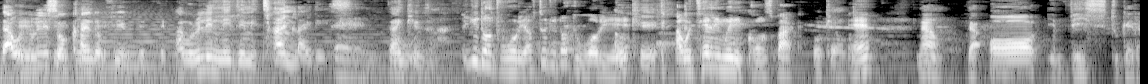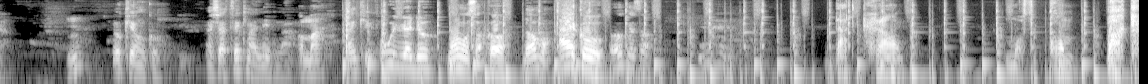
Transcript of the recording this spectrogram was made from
That would be really so kind of you. I would really need him in time like this. Eh, Thank you. You don't worry. I've told you not to worry, eh? Okay. I will tell him when he comes back. Okay, Uncle. Eh? Now, they're all in this together. Okay, Uncle. I shall take my leave now. Oma, Thank you. who will you do? No more, sir. Go. No more. Aiko, Okay, sir. that crown must come back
